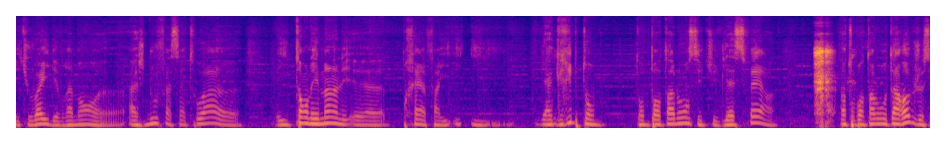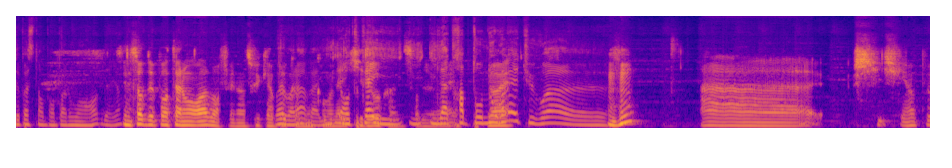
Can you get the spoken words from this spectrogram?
Et tu vois, il est vraiment euh, à genoux face à toi euh, et il tend les mains les- euh, prêt. Enfin, il, il, il agrippe ton, ton pantalon si tu te laisses faire. Enfin, ton pantalon ou ta robe, je sais pas si c'est un pantalon ou en robe d'ailleurs. C'est une sorte de pantalon robe en fait, un truc un Ouais, peu voilà, comme, bah, comme en il- en tout cas, quoi, il, de- attrape ton Ouais. ourlet, tu vois. euh, Mhm. Euh, je, suis- je suis un peu.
